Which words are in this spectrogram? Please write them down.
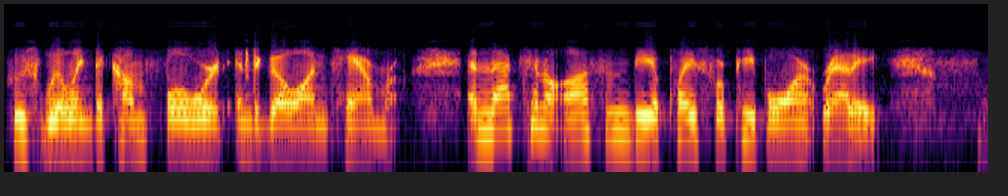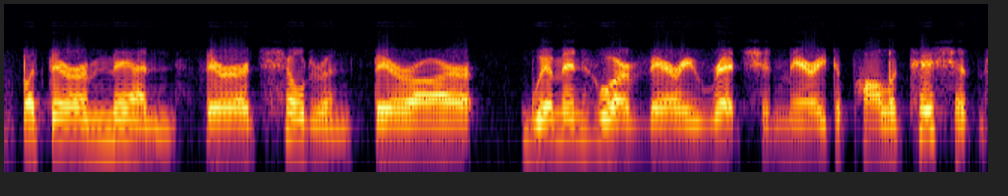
who's willing to come forward and to go on camera. And that can often be a place where people aren't ready. But there are men, there are children, there are women who are very rich and married to politicians.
